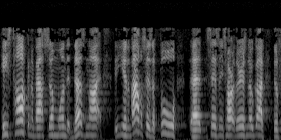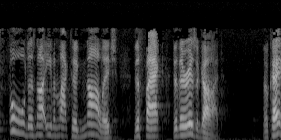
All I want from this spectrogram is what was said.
He's talking about someone that does not, you know, the Bible says a fool uh, says in his heart there is no God. The fool does not even like to acknowledge the fact that there is a God. Okay?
